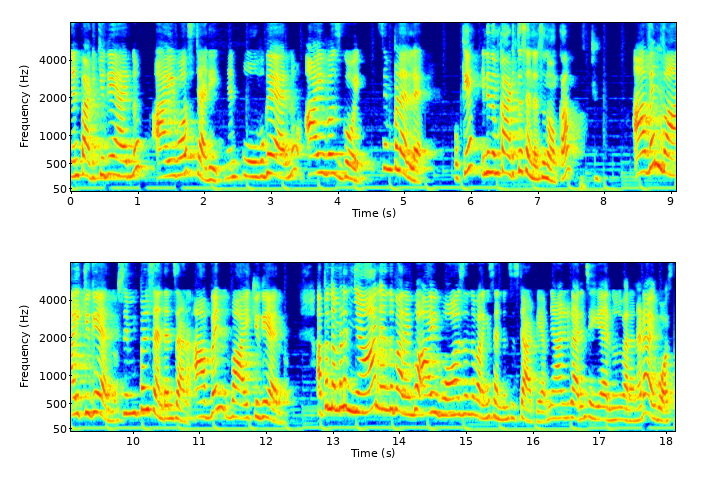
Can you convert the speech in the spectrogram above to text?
ഞാൻ പഠിക്കുകയായിരുന്നു ഐ വാസ് സ്റ്റഡി ഞാൻ പോവുകയായിരുന്നു ഐ വാസ് ഗോയിങ് സിമ്പിൾ അല്ലേ? ഓക്കെ ഇനി നമുക്ക് അടുത്ത സെന്റൻസ് നോക്കാം. അവൻ വായിക്കുകയായിരുന്നു. സിമ്പിൾ സെന്റൻസ് ആണ്. അവൻ വായിക്കുകയായിരുന്നു. അപ്പൊ നമ്മൾ ഞാൻ എന്ന് പറയുമ്പോൾ ഐ വാസ് എന്ന് പറഞ്ഞ സെന്റൻസ് സ്റ്റാർട്ട് ചെയ്യാം. ഞാനൊരു കാര്യം ചെയ്യായിരുന്നു എന്ന് പറയാനായിട്ട് ഐ വാസ്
